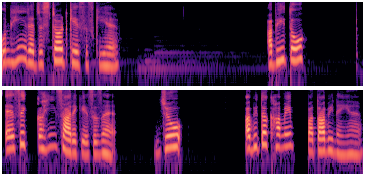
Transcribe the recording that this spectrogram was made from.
उन्हीं रजिस्टर्ड केसेस की है। अभी तो ऐसे कई सारे केसेस हैं, जो अभी तक हमें पता भी नहीं है।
